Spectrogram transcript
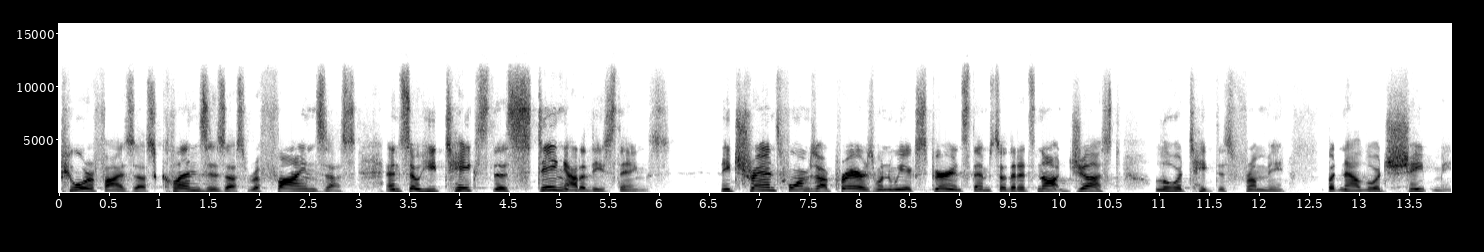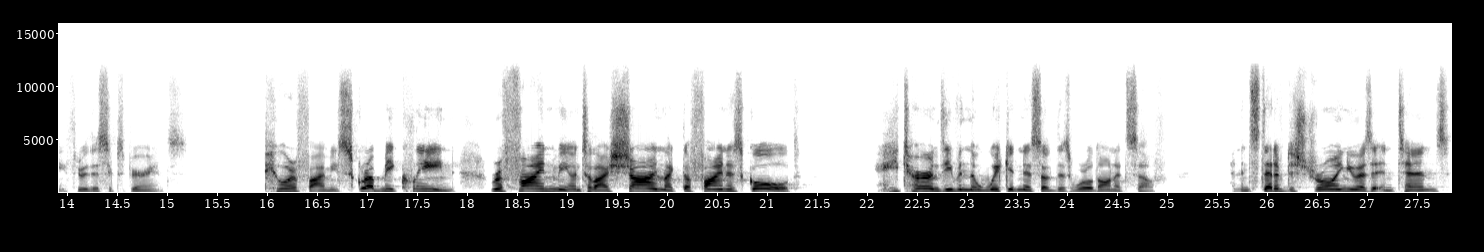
purifies us, cleanses us, refines us. And so he takes the sting out of these things and he transforms our prayers when we experience them so that it's not just, Lord, take this from me, but now, Lord, shape me through this experience. Purify me, scrub me clean, refine me until I shine like the finest gold. He turns even the wickedness of this world on itself. And instead of destroying you as it intends,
